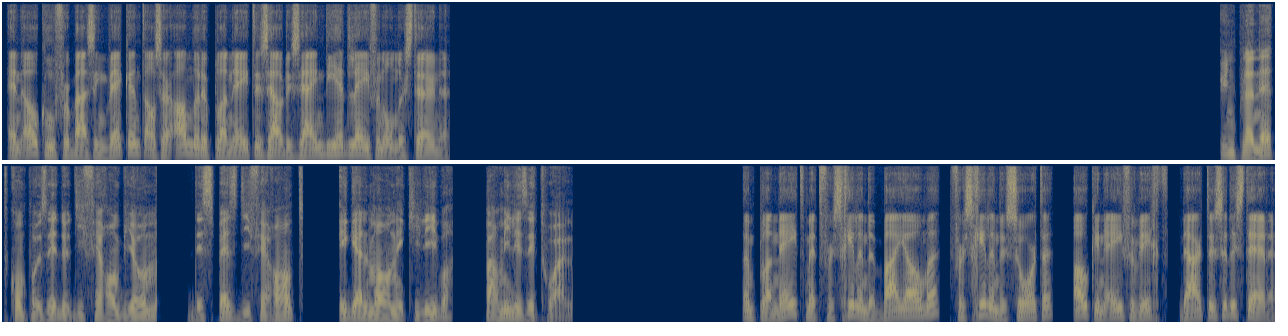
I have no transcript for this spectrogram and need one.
En ook hoe verbazingwekkend als er andere planeten zouden zijn die het leven ondersteunen. Une planète composée de différents biomes, d'espèces différentes, également en équilibre, parmi les étoiles. Een planeet met verschillende biomen, verschillende soorten, ook in evenwicht, daar tussen de sterren.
